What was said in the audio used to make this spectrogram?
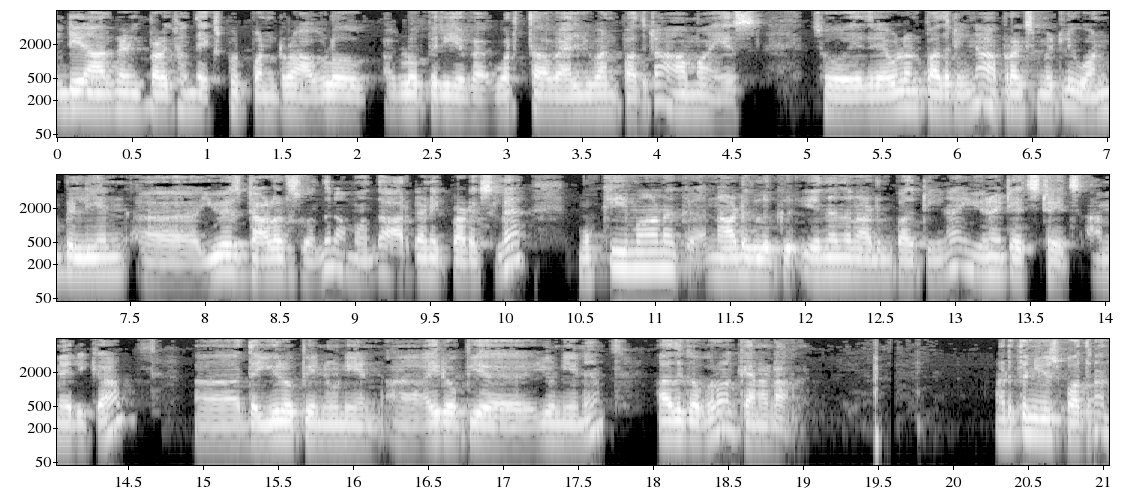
இந்தியன் ஆர்கானிக் ப்ராடக்ட்ஸ் வந்து எக்ஸ்போர்ட் பண்ணுறோம் அவ்வளோ அவ்வளோ பெரிய ஒர்த்தா வேல்யூவான்னு பார்த்துட்டா ஆமாம் எஸ் ஸோ இதில் எவ்வளோன்னு பார்த்துட்டிங்கன்னா approximately one billion US dollars வந்து நம்ம வந்து ஆர்கானிக் ப்ராடக்ட்ஸில் முக்கியமான க- நாடுகளுக்கு எந்தெந்த நாடுன்னு பார்த்துட்டிங்கன்னா United States America the European Union ஐரோப்பிய யூனியனு அதுக்கப்புறம் கனடா. அடுத்த நியூஸ் பார்த்தோன்னா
